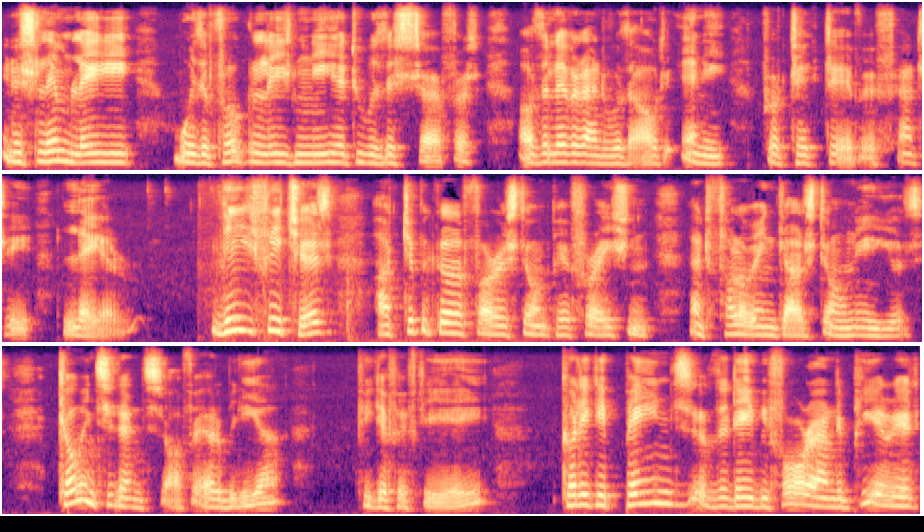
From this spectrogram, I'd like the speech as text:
in a slim lady with a focal lesion near to the surface of the liver and without any protective fatty layer. These features are typical for a stone perforation and following gallstone ileus. Coincidence of aerobilia, figure 50a, colicky pains the day before and a period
